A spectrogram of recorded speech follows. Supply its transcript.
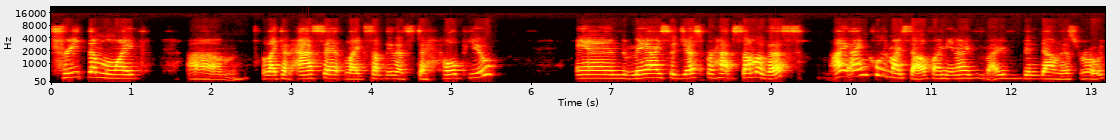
treat them like um, like an asset, like something that's to help you and may I suggest perhaps some of us, I, I include myself, I mean, I've, I've been down this road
